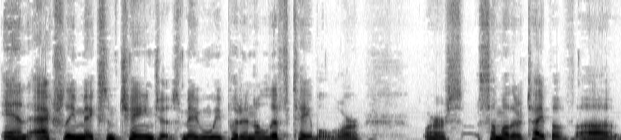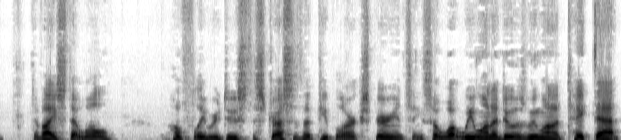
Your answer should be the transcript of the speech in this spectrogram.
and actually make some changes. Maybe we put in a lift table or or some other type of uh, device that will hopefully reduce the stresses that people are experiencing. So what we want to do is we want to take that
